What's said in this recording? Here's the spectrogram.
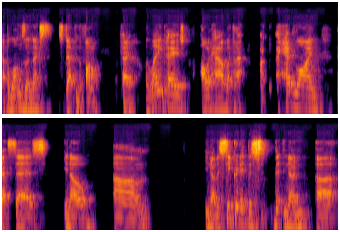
That belongs in the next step in the funnel. Okay, on the landing page, I would have like a, a, a headline that says, you know, um, you know, the secret, this, the, you know, uh,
